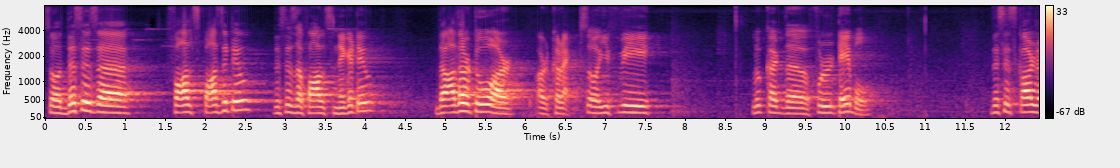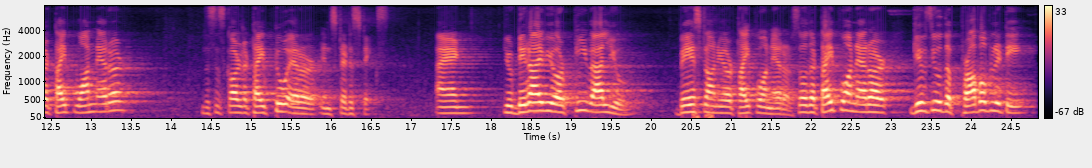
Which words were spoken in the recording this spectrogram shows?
So, this is a false positive, this is a false negative, the other two are, are correct. So, if we look at the full table, this is called a type 1 error, this is called a type 2 error in statistics and you derive your p value based on your type 1 error. So, the type 1 error gives you the probability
